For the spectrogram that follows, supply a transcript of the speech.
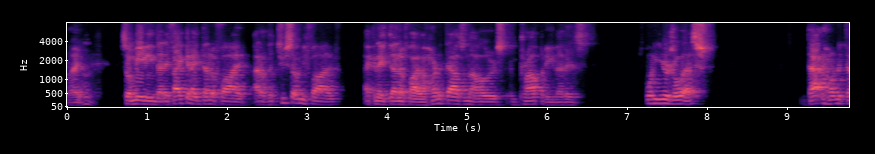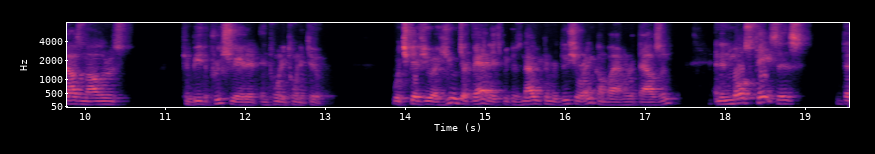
right? Mm. So meaning that if I can identify out of the 275, I can identify $100,000 in property that is 20 years or less, that $100,000 can be depreciated in 2022, which gives you a huge advantage because now you can reduce your income by 100,000. And in most cases, the,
